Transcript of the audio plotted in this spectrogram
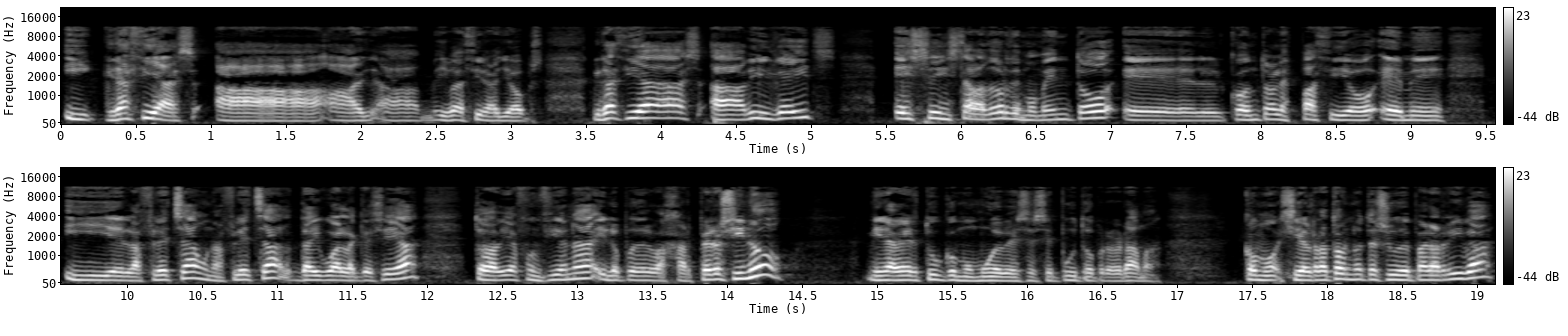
Y gracias a, a iba a decir a Jobs, gracias a Bill Gates, ese instalador de momento, el control espacio M y la flecha, una flecha, da igual la que sea, todavía funciona y lo puedes bajar. Pero si no, mira a ver tú cómo mueves ese puto programa. Como si el ratón no te sube para arriba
